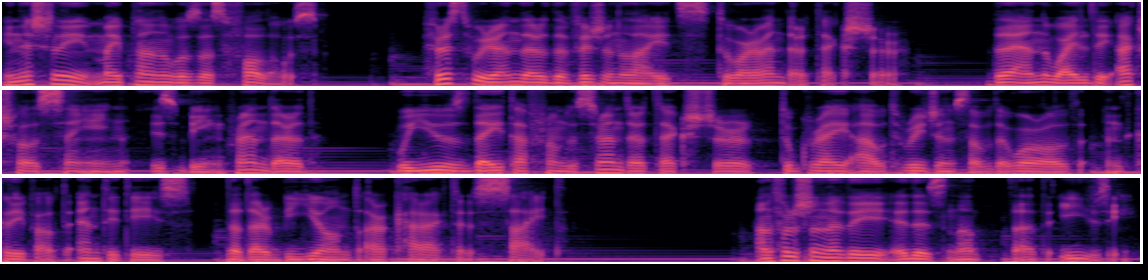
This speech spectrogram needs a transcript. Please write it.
Initially, my plan was as follows. First we render the vision lights to a render texture. Then, while the actual scene is being rendered, we use data from this render texture to grey out regions of the world and clip out entities that are beyond our character's sight. Unfortunately, it is not that easy.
